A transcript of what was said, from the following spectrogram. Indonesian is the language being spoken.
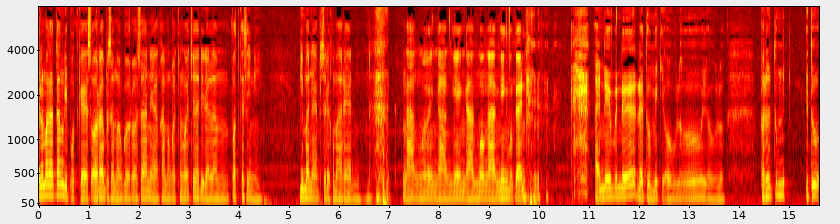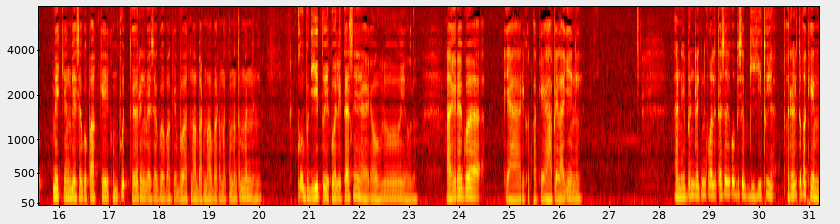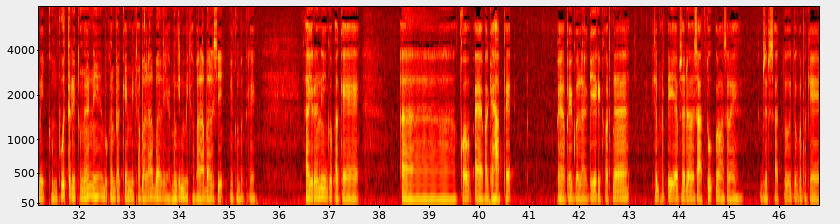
Selamat datang di podcast Ora bersama gue Rosan yang akan mengoceh-ngoceh di dalam podcast ini. Gimana episode kemarin? ngangeng, ngangeng, ngangong, ngangeng bukan? Aneh bener, dah tuh mic ya Allah, ya Allah. Padahal tuh mic itu mic yang biasa gue pakai di komputer Yang biasa gue pakai buat mabar-mabar sama teman-teman Kok begitu ya kualitasnya ya, ya Allah, ya Allah. Akhirnya gue ya record pakai HP lagi nih aneh bener lagi kualitasnya kok bisa begitu ya? Padahal itu pakai mic komputer hitungannya bukan pakai mic abal-abal ya. Mungkin mic abal-abal sih mic komputernya akhirnya nih gue pakai uh, kok eh pakai HP HP gue lagi recordnya seperti episode 1 kalau nggak salah ya. Episode 1 itu gue pakai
